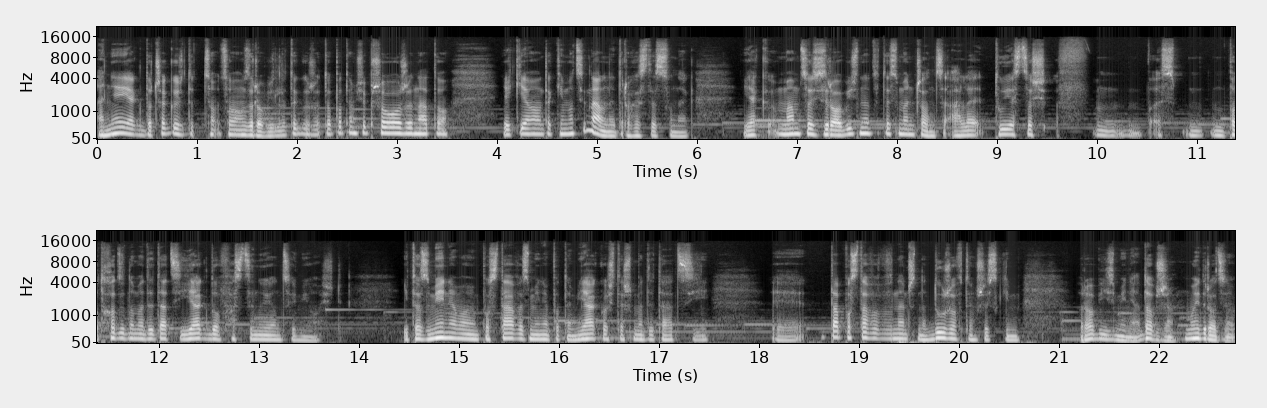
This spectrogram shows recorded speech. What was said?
a nie jak do czegoś, do, co, co mam zrobić, dlatego że to potem się przełoży na to, jaki ja mam taki emocjonalny trochę stosunek. Jak mam coś zrobić, no to to jest męczące, ale tu jest coś, w, podchodzę do medytacji jak do fascynującej miłości. I to zmienia moją postawę, zmienia potem jakość też medytacji. Y, ta postawa wewnętrzna dużo w tym wszystkim robi i zmienia. Dobrze, moi drodzy,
